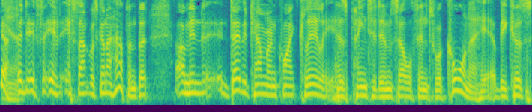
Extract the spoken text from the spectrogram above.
Yeah, yeah. and if, if, if that was going to happen, but I mean, David Cameron quite clearly has painted himself into a corner here because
